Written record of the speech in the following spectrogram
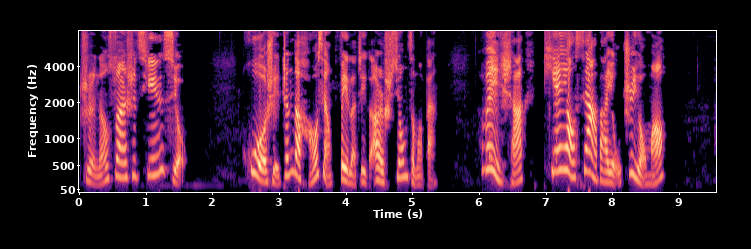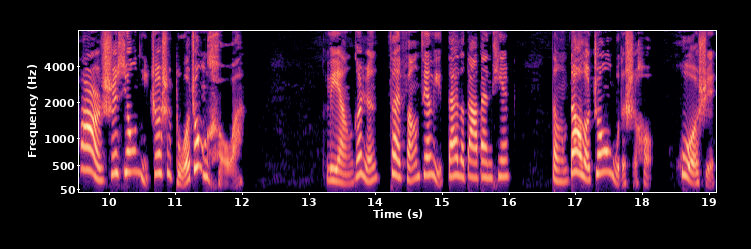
只能算是清秀。祸水真的好想废了这个二师兄，怎么办？为啥偏要下巴有痣有毛？二师兄，你这是多重口啊！两个人在房间里待了大半天，等到了中午的时候，祸水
